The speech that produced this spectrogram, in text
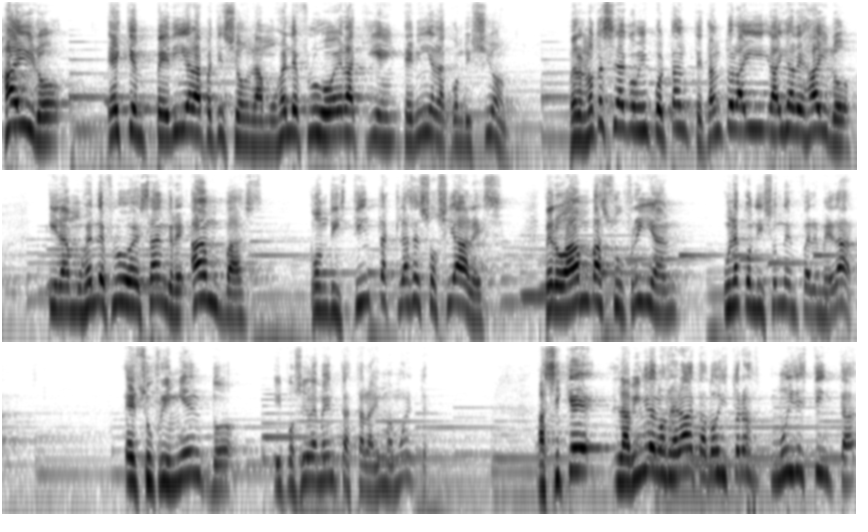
Jairo es quien pedía la petición, la mujer de flujo era quien tenía la condición. Pero nótese algo muy importante, tanto la, la hija de Jairo y la mujer de flujo de sangre, ambas con distintas clases sociales, pero ambas sufrían una condición de enfermedad, el sufrimiento y posiblemente hasta la misma muerte. Así que la Biblia nos relata dos historias muy distintas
